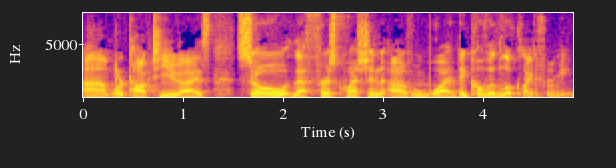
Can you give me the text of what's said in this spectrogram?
um, or talk to you guys. So that first question of what did COVID look like for me?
